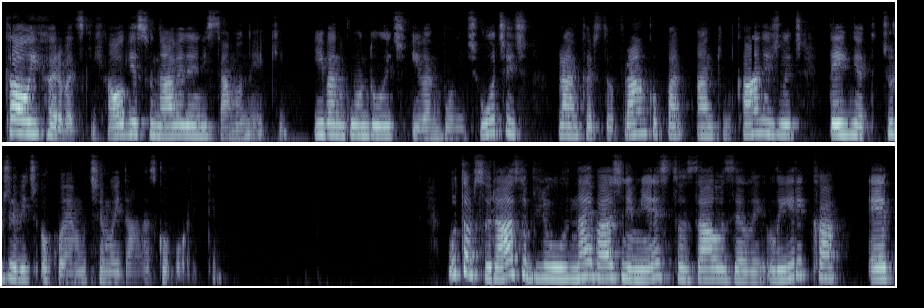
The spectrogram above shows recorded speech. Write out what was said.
kao i hrvatskih, a ovdje su navedeni samo neki. Ivan Gundulić, Ivan Bunić-Vučić, Fran Krsto Frankopan, Antun Kanižlić te Ignjet Đurđević o kojemu ćemo i danas govoriti. U tom su razdoblju najvažnije mjesto zauzeli lirika, ep,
